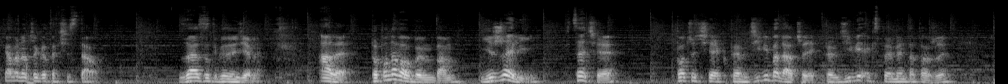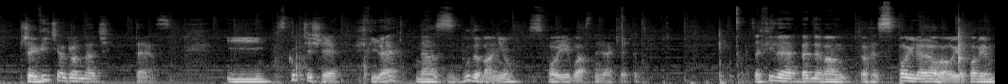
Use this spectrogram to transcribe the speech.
Ciekawe dlaczego tak się stało. Zaraz do tego dojdziemy. Ale proponowałbym Wam, jeżeli chcecie poczuć się jak prawdziwi badacze, jak prawdziwi eksperymentatorzy, przejrzyjcie oglądać teraz. I skupcie się chwilę na zbudowaniu swojej własnej rakiety. Za chwilę będę Wam trochę spoilerował i opowiem,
